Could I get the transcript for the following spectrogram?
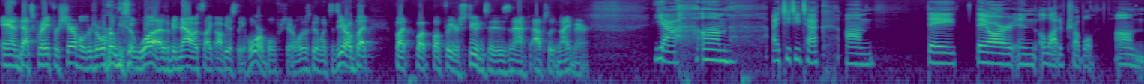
and that's great for shareholders, or at least it was. I mean, now it's like obviously horrible for shareholders because it went to zero, but but but but for your students, it is an absolute nightmare. Yeah, um, ITT Tech, um, they they are in a lot of trouble. Um,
